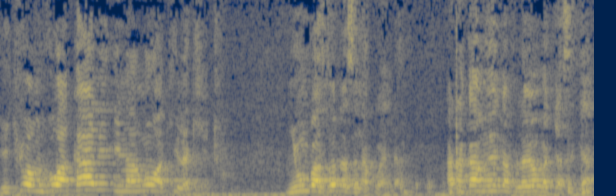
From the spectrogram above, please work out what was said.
ikiwa mvua kali inangoa kila kitu nyumba zote zinakwenda hata kama ameweka flyover kiasi gani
